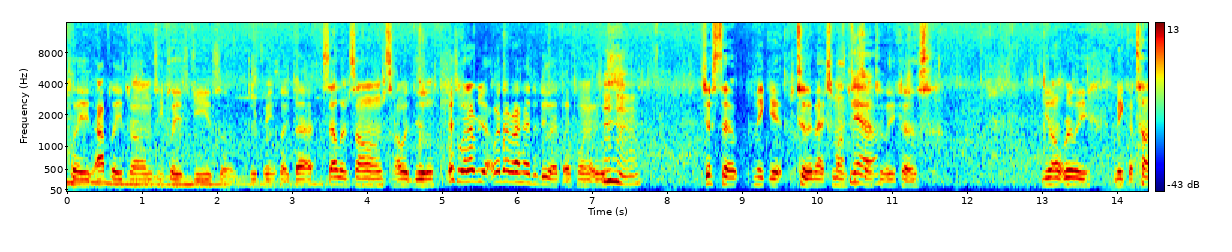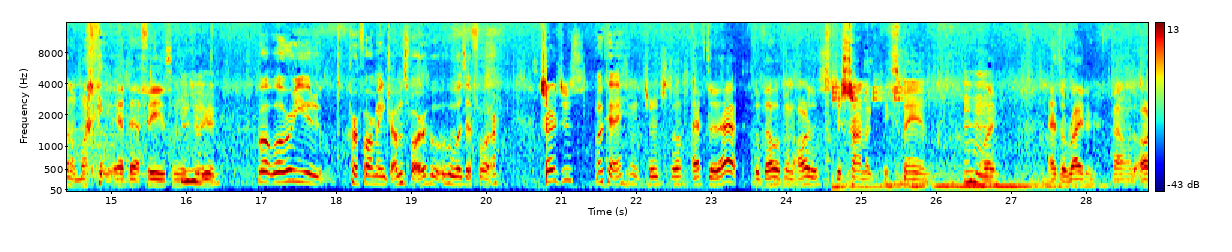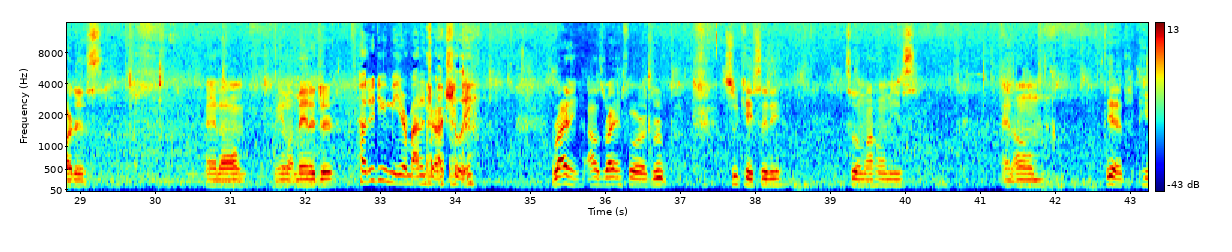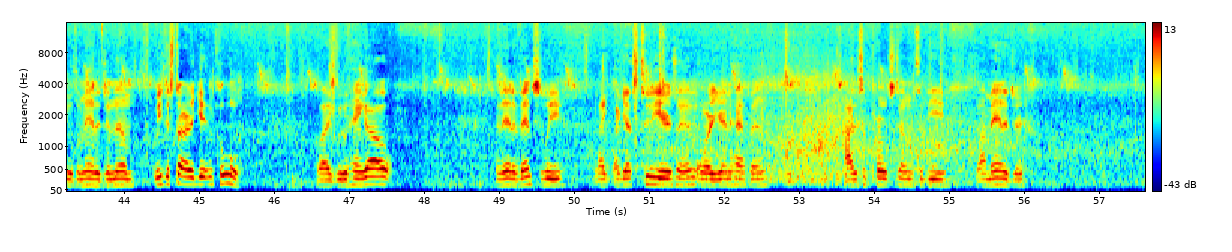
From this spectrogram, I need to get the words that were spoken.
Played, I played drums, he plays keys, so do things like that. Selling songs, I would do. Just whatever, whatever I had to do at that point. It was mm-hmm. just to make it to the next month, Yeah. essentially, because you don't really make a ton of money at that phase in your career. What what were you performing drums for? Who who was it for? Churches, Okay. church stuff. After that, developing artists, just trying to expand, like as a writer, found artists, and um, me and my manager How did you meet your manager actually? writing. I was writing for a group, Suitcase City, two of my homies, and um, yeah, he was managing them. We just started getting cool. Like we would hang out, and then eventually, like I guess two years in or a year and a half in, I just approached him to be my manager,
